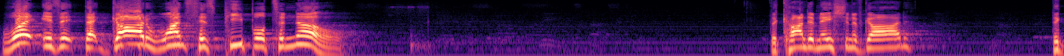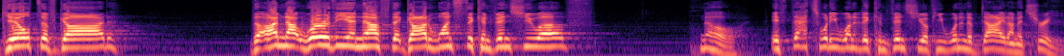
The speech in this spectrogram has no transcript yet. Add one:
What is it that God wants his people to know? The condemnation of God, the guilt of God, the I'm not worthy enough that God wants to convince you of? No. If that's what he wanted to convince you of, he wouldn't have died on a tree.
